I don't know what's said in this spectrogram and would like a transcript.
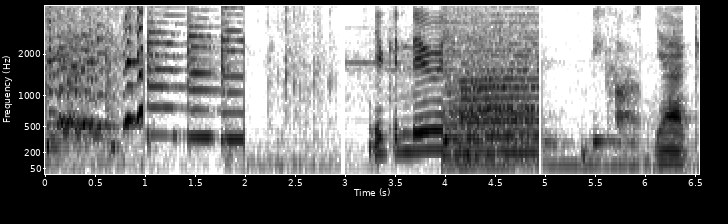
You can do it. Because. Yuck.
